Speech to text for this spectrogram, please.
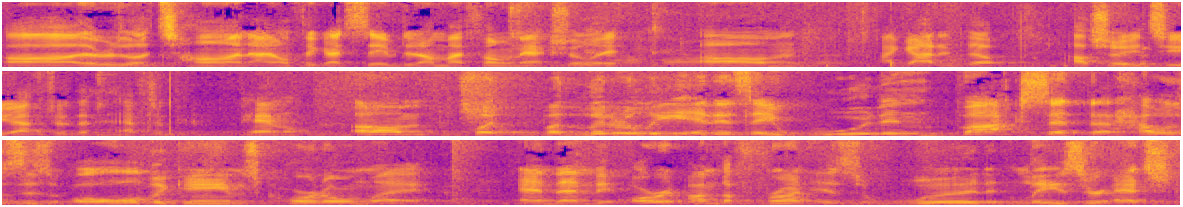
Uh, there was a ton. I don't think I saved it on my phone actually. Um, I got it though. I'll show it to you after the after the panel. Um, but but literally, it is a wooden box set that houses all the games card only. And then the art on the front is wood, laser etched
